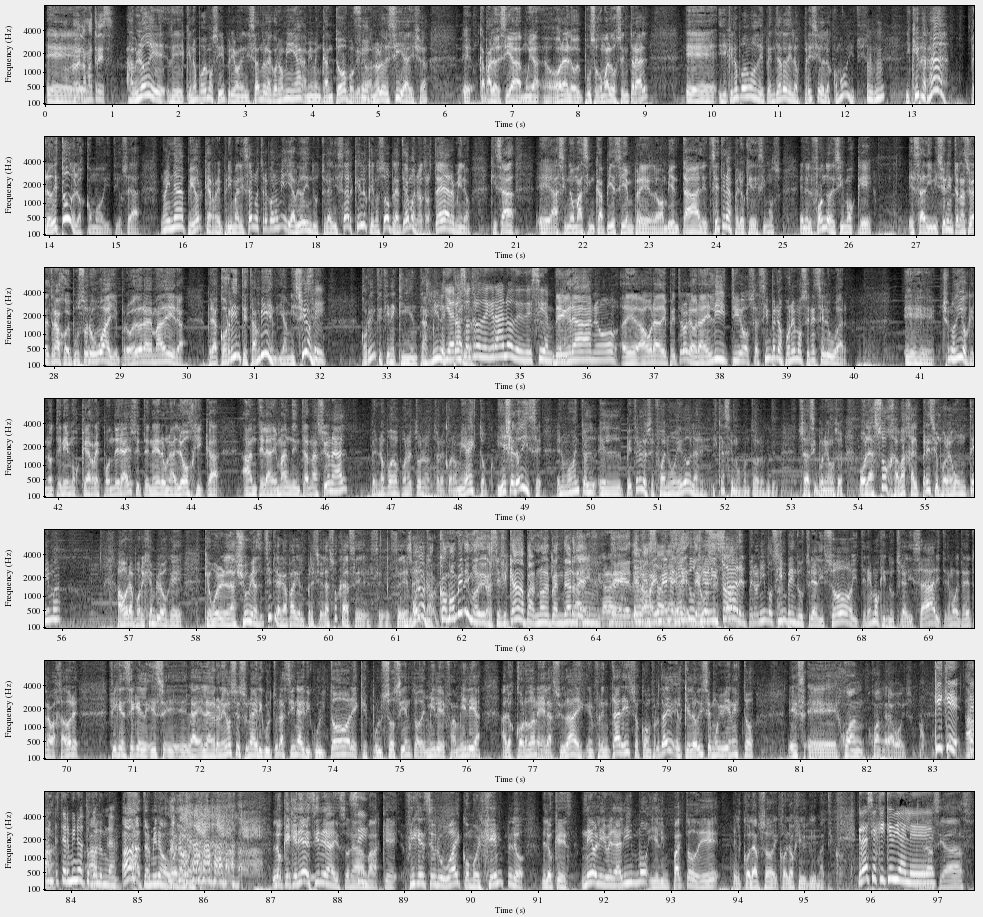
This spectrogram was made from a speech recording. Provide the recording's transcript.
eh, Lo de la matriz. Habló de, de que no podemos seguir privatizando la economía. A mí me encantó porque Sí. no, no lo decía ella. Eh, capaz lo decía muy. a- ahora lo puso como algo central. eh, y de que no podemos depender de los precios de los commodities. Y que es verdad. Pero de todos los commodities. O sea, no hay nada peor que reprimarizar nuestra economía y habló de industrializar, que es lo que nosotros planteamos en otros términos. Quizá eh, haciendo más hincapié siempre en lo ambiental, etcétera, pero que decimos, en el fondo decimos que esa división internacional del trabajo que puso Uruguay en proveedora de madera, pero a Corrientes también y a Misiones. Sí. Corrientes tiene 500.000 Y a hectáreas. nosotros de grano desde siempre. De grano, eh, ahora de petróleo, ahora de litio, o sea, siempre nos ponemos en ese lugar. Eh, yo no digo que no tenemos que responder a eso y tener una lógica ante la demanda internacional, pero no podemos poner toda nuestra economía a esto. Y ella lo dice, en un momento el, el petróleo se fue a 9 dólares. ¿Y qué hacemos con todo lo que tenemos? O sea, si poníamos... O la soja baja el precio por algún tema. Ahora, por ejemplo, que, que vuelven las lluvias, etcétera, capaz que el precio de la soja se, se, se Sí, desmorona. co- como mínimo diversificada para no depender de, de- de- de de los vaivenes de, de un industrializar, el peronismo siempre industrializó y tenemos que industrializar y tenemos que tener trabajadores. Fíjense que el, es, eh, el agronegocio es una agricultura sin agricultores que expulsó cientos de miles de familias a los cordones de las ciudades. Enfrentar eso, confrontar, el que lo dice muy bien esto es eh, Juan, Juan Grabois. Quique, ter- Ah. terminó tu Ah, columna. Ah, terminó. Bueno, bueno. Lo que quería decir era eso, nada Sí. más. Que fíjense Uruguay como ejemplo de lo que es neoliberalismo y el impacto del el colapso ecológico y climático. Gracias, Quique Viales. Gracias.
